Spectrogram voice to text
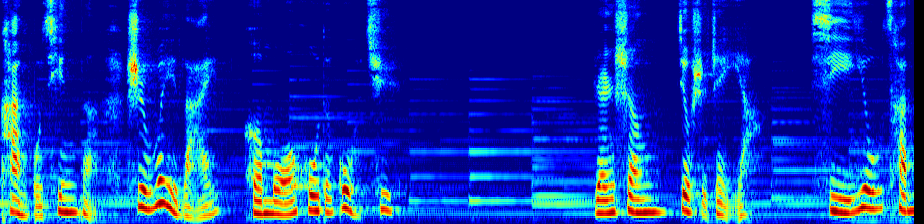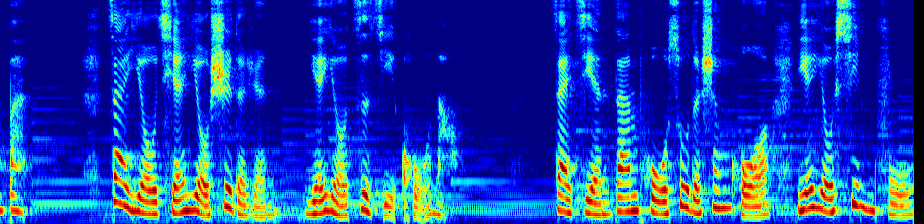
看不清的是未来和模糊的过去。人生就是这样，喜忧参半。再有钱有势的人，也有自己苦恼。再简单朴素的生活，也有幸福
